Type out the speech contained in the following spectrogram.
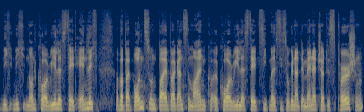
nicht, nicht Non-Core Real Estate ähnlich, aber bei Bonds und bei, bei ganz normalen äh, Core Real Estate sieht man, ist die sogenannte Manager Dispersion,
